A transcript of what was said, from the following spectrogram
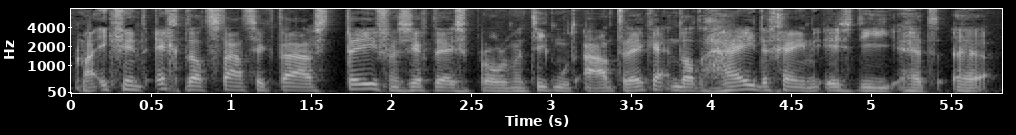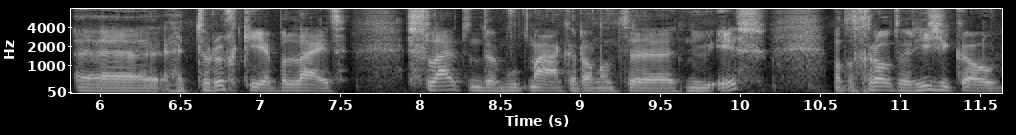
Maar ik vind echt dat staatssecretaris Teven zich deze problematiek moet aantrekken. En dat hij degene is die het, uh, uh, het terugkeerbeleid sluitender moet maken dan het uh, nu is. Want het grote risico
